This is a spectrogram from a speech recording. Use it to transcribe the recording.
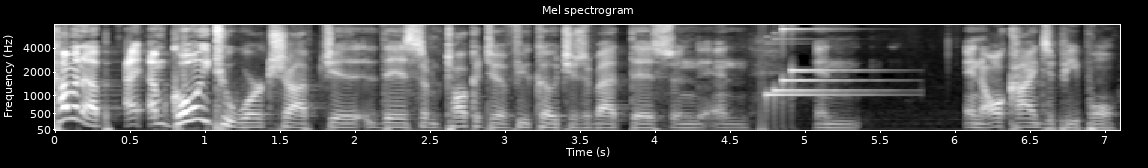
Coming up, I, am going to workshop this. I'm talking to a few coaches about this and and and and all kinds of people.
